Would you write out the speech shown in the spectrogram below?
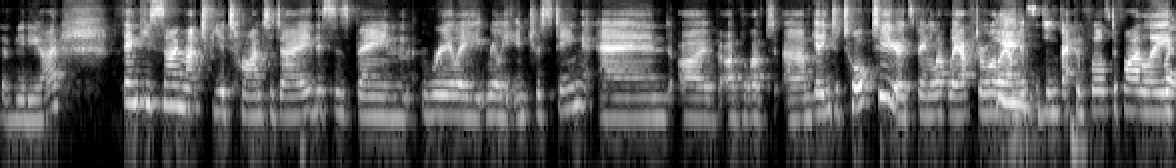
the video. Thank you so much for your time today. This has been really, really interesting, and I've, I've loved um, getting to talk to you. It's been lovely after all our messaging back and forth to finally, right.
